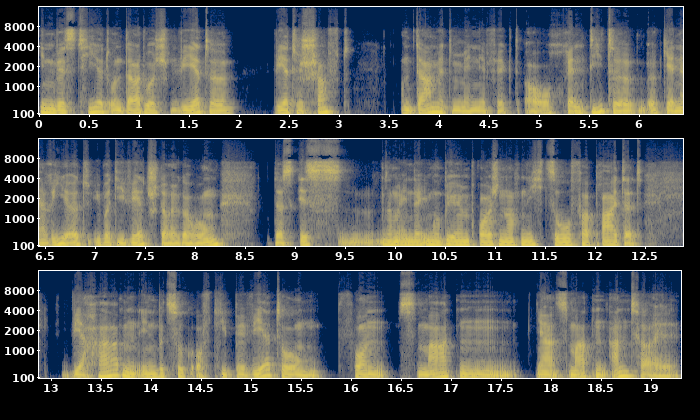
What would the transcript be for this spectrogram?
investiert und dadurch Werte, Werte schafft und damit im Endeffekt auch Rendite generiert über die Wertsteigerung, das ist sagen wir, in der Immobilienbranche noch nicht so verbreitet. Wir haben in Bezug auf die Bewertung von smarten, ja, smarten Anteil.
